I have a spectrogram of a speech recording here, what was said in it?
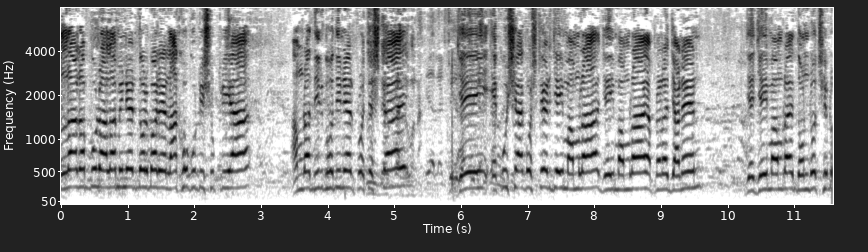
আল্লাহ রাব্বুল আলমিনের দরবারে লাখো কোটি শুক্রিয়া। আমরা দীর্ঘদিনের প্রচেষ্টায় যেই একুশে আগস্টের যেই মামলা, যেই মামলায় আপনারা জানেন যে যেই মামলায় দণ্ড ছিল,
